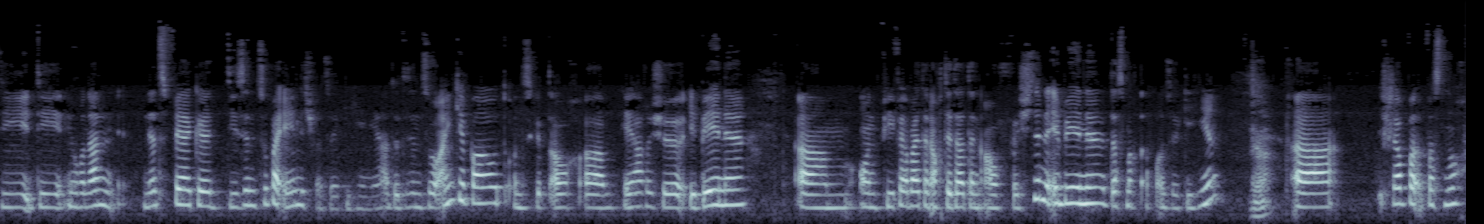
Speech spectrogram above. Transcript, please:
die, die neuronalen Netzwerke, die sind super ähnlich für unser Gehirn. Ja? Also die sind so eingebaut und es gibt auch ähm, hierarchische Ebene ähm, und wir verarbeiten auch die Daten auf verschiedene Ebene. Das macht auch unser Gehirn. Ja. Äh, ich glaube, was noch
